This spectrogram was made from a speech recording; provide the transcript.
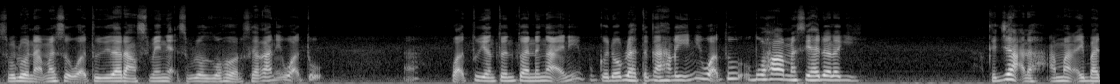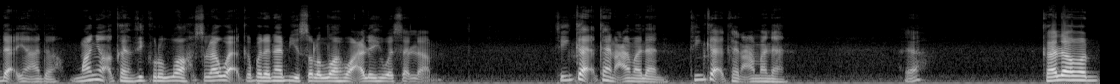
Sebelum nak masuk waktu dilarang seminit sebelum zuhur. Sekarang ni waktu waktu yang tuan-tuan dengar ini pukul 12 tengah hari ini waktu duha masih ada lagi. Kejaklah amal ibadat yang ada. Banyakkan zikrullah selawat kepada Nabi wasallam. Tingkatkan amalan. Tingkatkan amalan. Ya? Kalau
